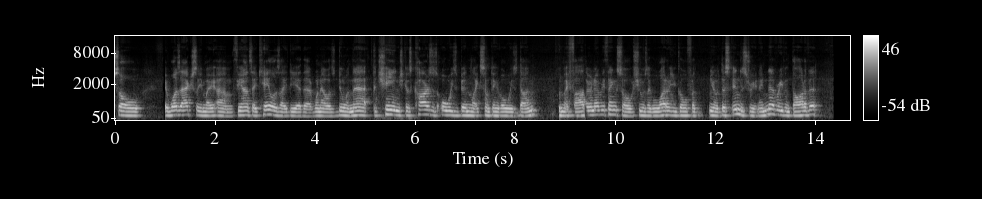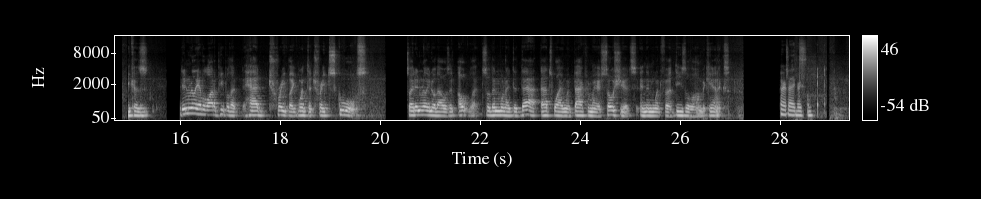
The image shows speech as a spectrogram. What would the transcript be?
So it was actually my um, fiance Kayla's idea that when I was doing that to change, because cars has always been like something I've always done with my father and everything. So she was like, "Well, why don't you go for you know this industry?" And I never even thought of it because I didn't really have a lot of people that had trade like went to trade schools. So I didn't really know that was an outlet. So then when I did that, that's why I went back for my associates and then went for diesel uh, mechanics. Perfect.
